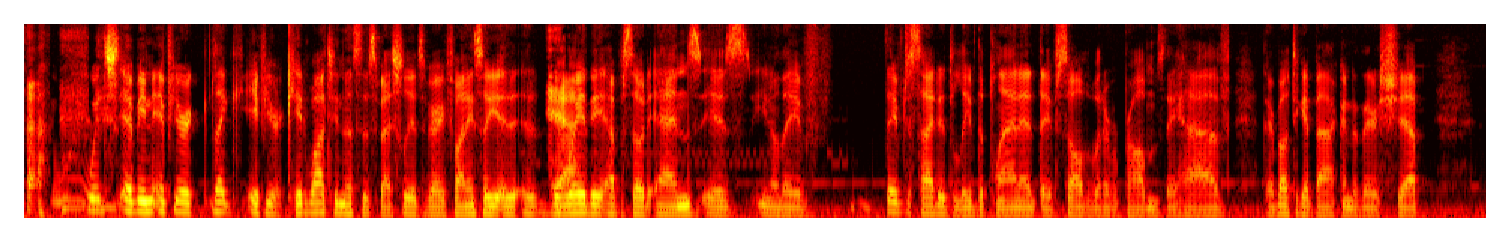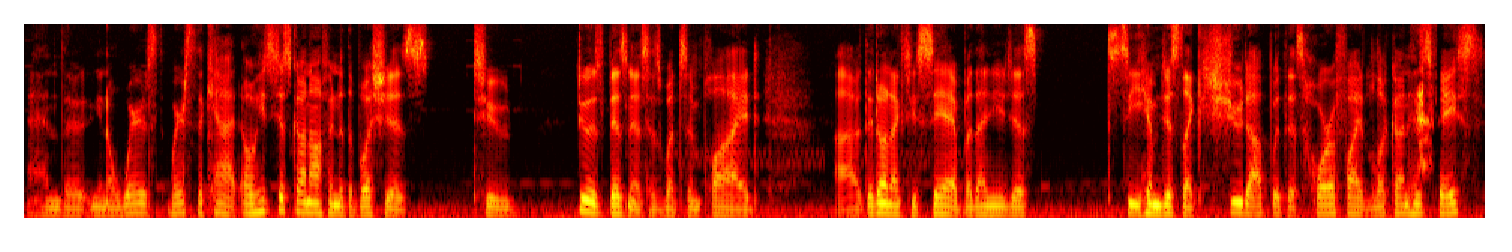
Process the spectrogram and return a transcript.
Which I mean, if you're like if you're a kid watching this, especially, it's very funny. So you, the Yeah. way the episode ends is, you know, they've they've decided to leave the planet. They've solved whatever problems they have. They're about to get back into their ship, and the you know where's where's the cat? Oh, he's just gone off into the bushes to do his business, is what's implied. Uh, they don't actually say it, but then you just see him just like shoot up with this horrified look on his face.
